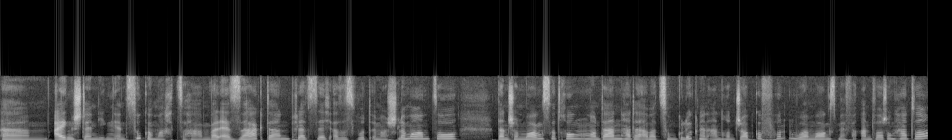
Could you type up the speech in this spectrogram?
ähm, eigenständigen Entzug gemacht zu haben, weil er sagt dann plötzlich, also es wird immer schlimmer und so, dann schon morgens getrunken und dann hat er aber zum Glück einen anderen Job gefunden, wo er morgens mehr Verantwortung hatte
